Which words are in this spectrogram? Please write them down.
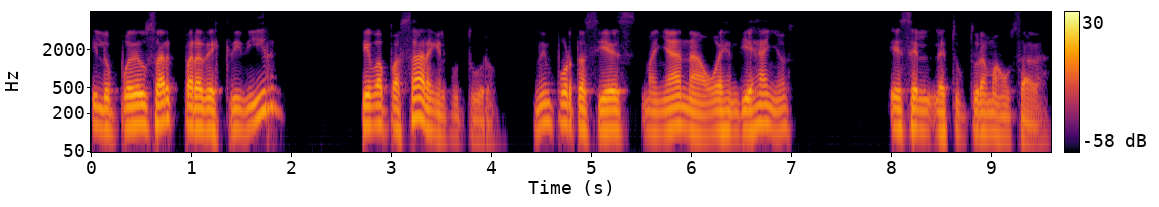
y lo puede usar para describir qué va a pasar en el futuro. No importa si es mañana o es en 10 años, es el- la estructura más usada.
